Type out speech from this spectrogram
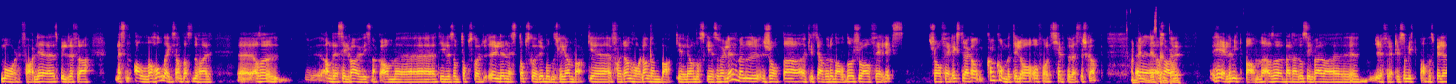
Målfarlige spillere fra nesten alle hold. ikke sant? Altså, du har uh, altså, André Silva har vi snakka om uh, tidligere som eller nest toppskårer i Bundesligaen bak, uh, foran Haaland, men bak Lewandowski selvfølgelig. Men Jota, Cristiano Ronaldo, Joao Felix Joao Felix tror jeg kan, kan komme til å, å, få et kjempemesterskap. Veldig spent uh, Hele midtbanen altså Bernardo Silva er da referert til som midtbanespiller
